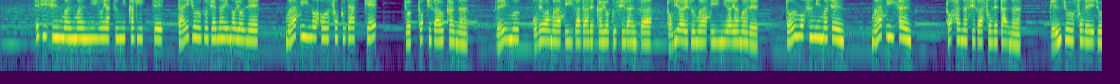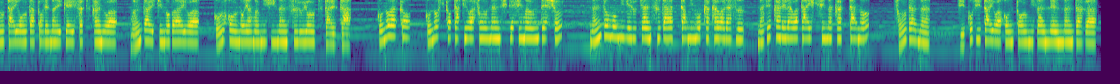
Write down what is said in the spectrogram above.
て自信満々に言う奴に限って、大丈夫じゃないのよね。マーフィーの法則だっけ？ちょっと違うかな。レイム、俺はマーフィーが誰かよく知らんが、とりあえずマーフィーに謝れ。どうもすみません。マーフィーさん。と話がそれたな。現状それ以上対応が取れない警察官は、万が一の場合は、後方の山に避難するよう伝えた。この後、この人たちは遭難してしまうんでしょ？何度も逃げるチャンスがあったにもかかわらず、なぜ彼らは退避しなかったの？そうだな。事故自体は本当に残念なんだが、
